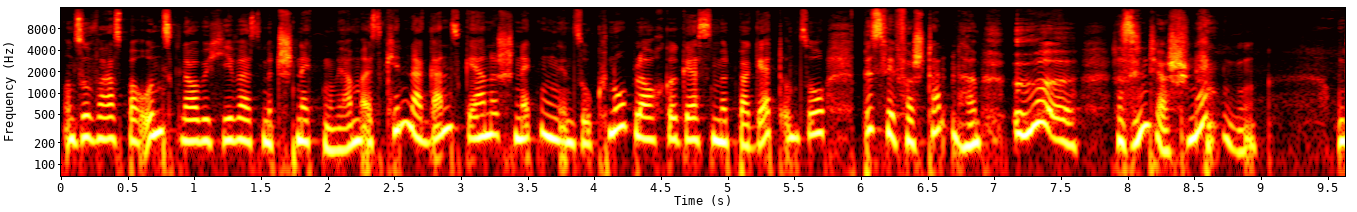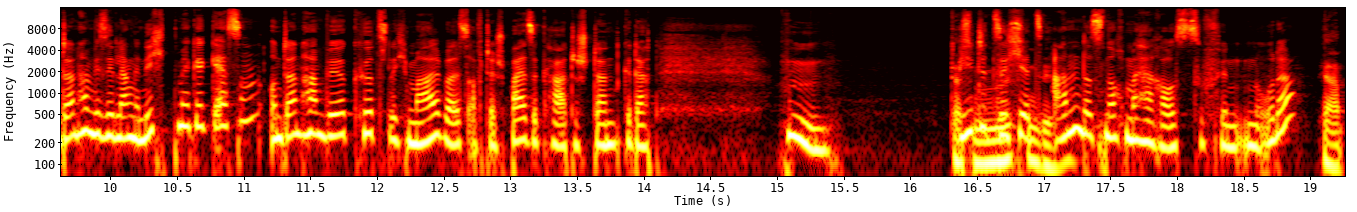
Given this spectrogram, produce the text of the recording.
Und so war es bei uns, glaube ich, jeweils mit Schnecken. Wir haben als Kinder ganz gerne Schnecken in so Knoblauch gegessen mit Baguette und so, bis wir verstanden haben, öh, das sind ja Schnecken. Und dann haben wir sie lange nicht mehr gegessen und dann haben wir kürzlich mal, weil es auf der Speisekarte stand, gedacht, hm, Das bietet sich jetzt wir. an, das nochmal herauszufinden, oder? Ja.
